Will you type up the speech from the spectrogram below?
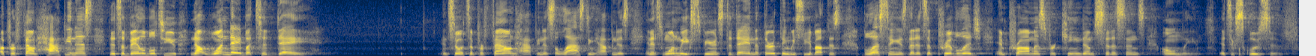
a profound happiness that's available to you not one day, but today. And so it's a profound happiness, a lasting happiness, and it's one we experience today. And the third thing we see about this blessing is that it's a privilege and promise for kingdom citizens only. It's exclusive.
